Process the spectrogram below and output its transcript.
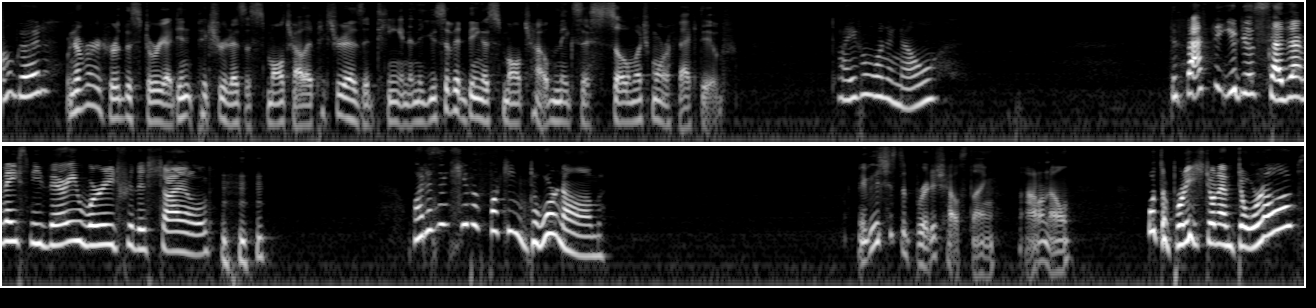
I'm good. Whenever I heard the story, I didn't picture it as a small child. I pictured it as a teen, and the use of it being a small child makes this so much more effective. Do I even want to know? The fact that you just said that makes me very worried for this child. Why doesn't she have a fucking doorknob? Maybe it's just a British house thing. I don't know. What, the British don't have doorknobs?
